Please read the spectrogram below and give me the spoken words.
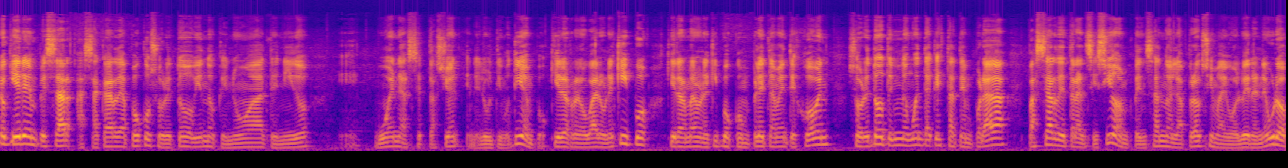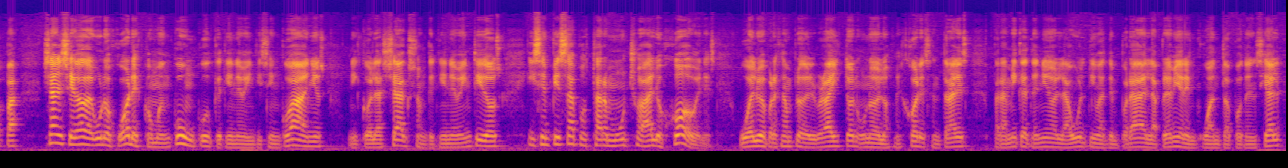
lo quiere empezar a sacar de a poco, sobre todo viendo que no ha tenido buena aceptación en el último tiempo. Quiere renovar un equipo, quiere armar un equipo completamente joven, sobre todo teniendo en cuenta que esta temporada va a ser de transición, pensando en la próxima y volver en Europa. Ya han llegado algunos jugadores como Nkunku, que tiene 25 años, Nicolas Jackson, que tiene 22, y se empieza a apostar mucho a los jóvenes. Vuelve, por ejemplo, del Brighton, uno de los mejores centrales para mí que ha tenido en la última temporada en la Premier en cuanto a potencial,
